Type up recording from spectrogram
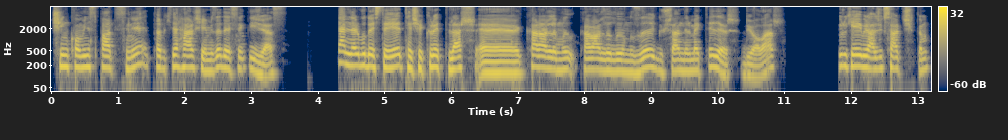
Çin Komünist Partisi'ni tabii ki de her şeyimize destekleyeceğiz. Kendileri bu desteğe teşekkür ettiler. Eee kararlımı, kararlılığımızı güçlendirmektedir diyorlar. Türkiye'ye birazcık sert çıktım.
